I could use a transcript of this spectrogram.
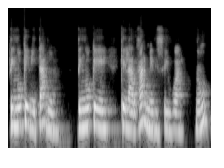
tengo que evitarla, tengo que, que largarme de ese lugar, ¿no?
